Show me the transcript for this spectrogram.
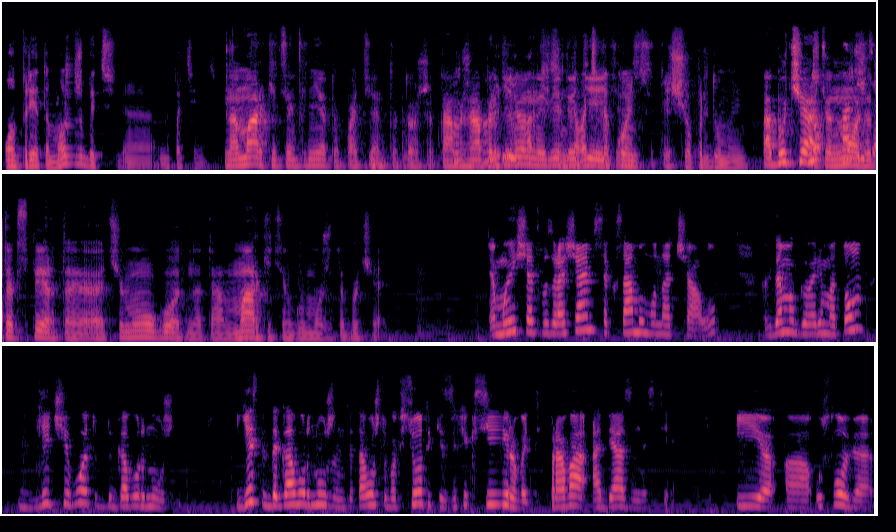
Он при этом может быть э, на патенте? На маркетинг нету патента тоже. Там же определенные виды Давайте какой-нибудь еще придумаем. Обучать ну, он смотрите. может эксперта чему угодно, там маркетингу может обучать мы сейчас возвращаемся к самому началу, когда мы говорим о том, для чего этот договор нужен. Если договор нужен для того, чтобы все-таки зафиксировать права, обязанности и э, условия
